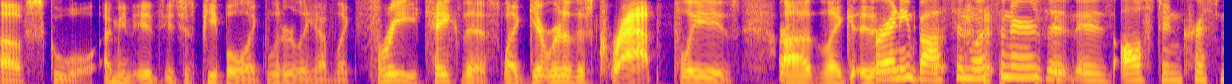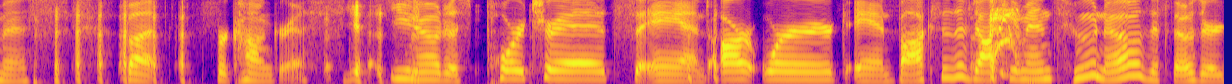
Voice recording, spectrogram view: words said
of school. I mean, it, it's just people like literally have like free take this, like get rid of this crap, please. Uh, like it- For any Boston listeners, it is Allston Christmas, but for Congress. Yes. You know, just portraits and artwork and boxes of documents. Who knows if those are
